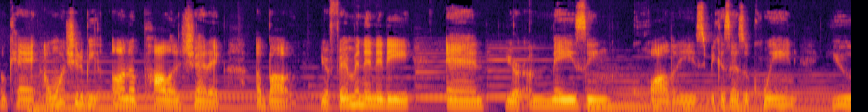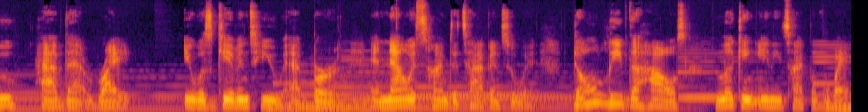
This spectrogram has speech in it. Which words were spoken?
Okay? I want you to be unapologetic about your femininity and your amazing qualities because as a queen, you have that right. It was given to you at birth, and now it's time to tap into it. Don't leave the house looking any type of way.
